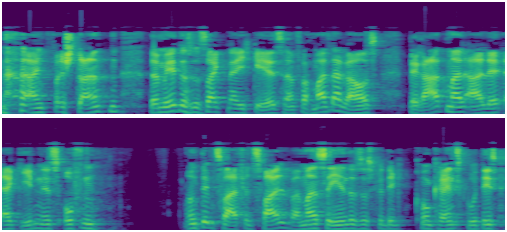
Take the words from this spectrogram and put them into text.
einverstanden damit, dass er sagt, na, ich gehe jetzt einfach mal da raus, berat mal alle ergebnisoffen und im Zweifelsfall, weil man sehen, dass es für die Konkurrenz gut ist,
